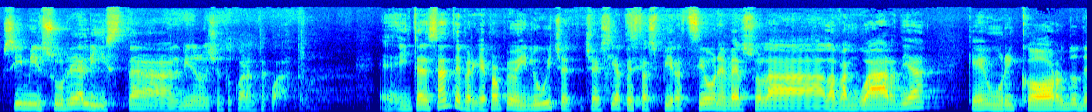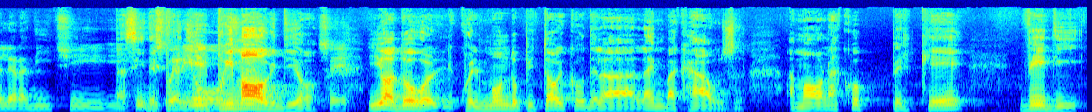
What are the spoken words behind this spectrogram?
simil surrealista nel 1944. È interessante perché proprio in lui c'è, c'è sia questa aspirazione verso la- l'avanguardia che è un ricordo delle radici Ah, sì, del il primordio. Sì. Io adoro quel mondo pittorico della Leimbach House a Monaco perché vedi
